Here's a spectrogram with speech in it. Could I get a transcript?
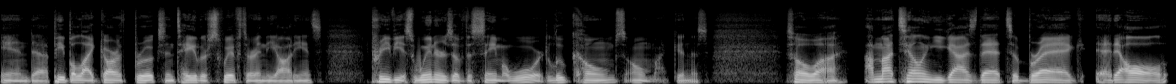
And uh, people like Garth Brooks and Taylor Swift are in the audience. Previous winners of the same award, Luke Combs. Oh my goodness. So uh, I'm not telling you guys that to brag at all,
